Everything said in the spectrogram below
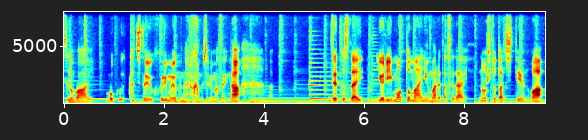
ちの場合、僕たちというくくりも良くないのかもしれませんが、Z 世代よりもっと前に生まれた世代の人たちっていうのは、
